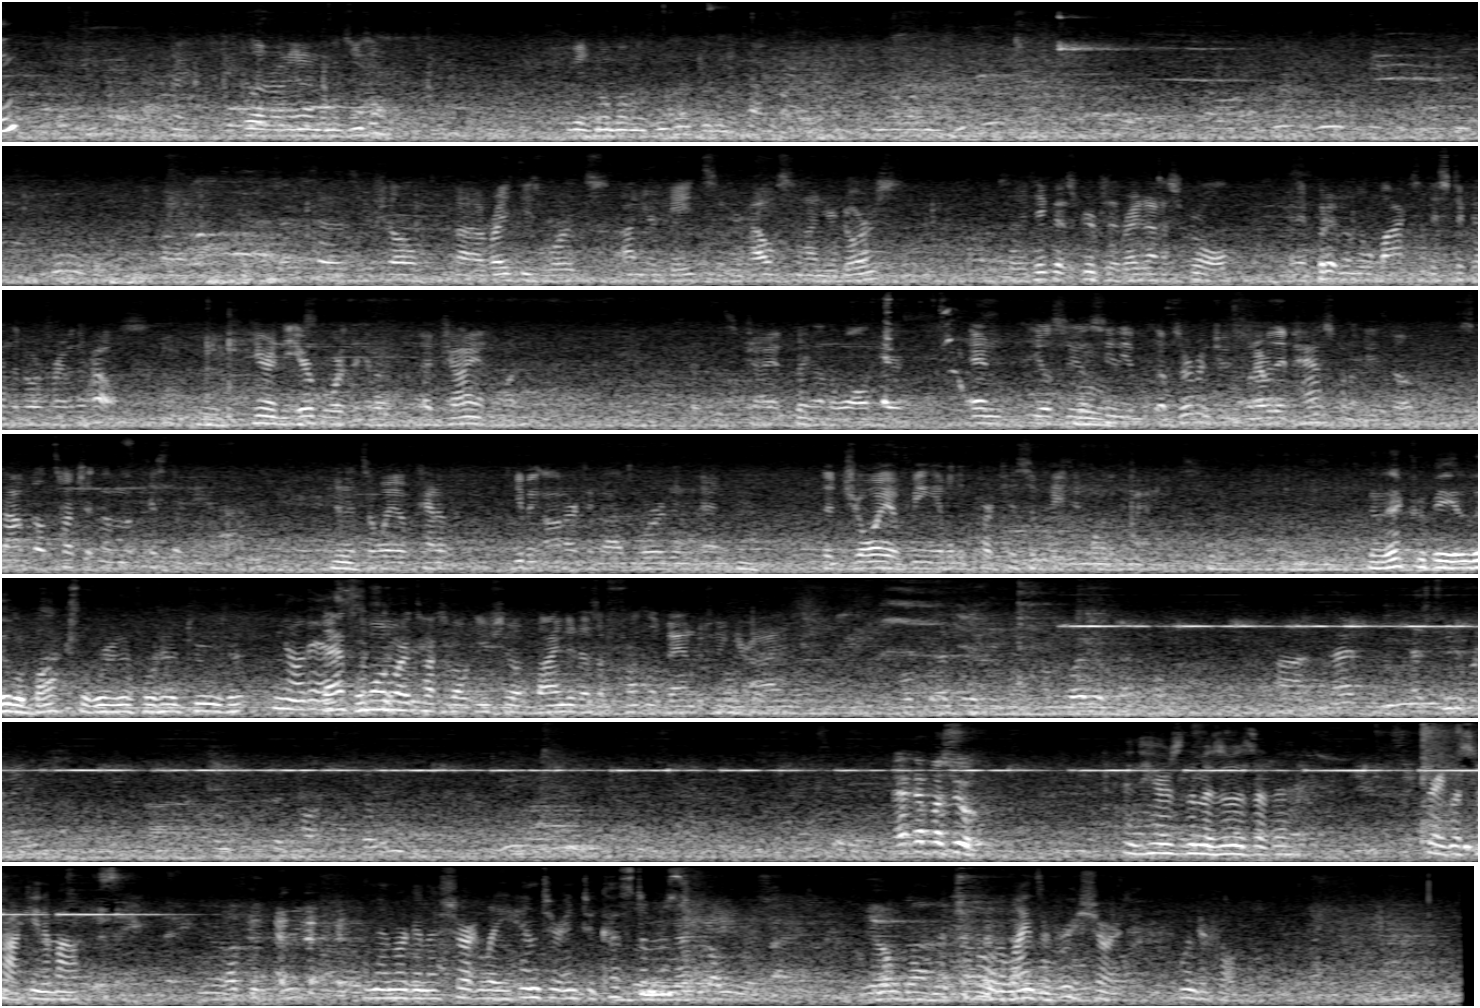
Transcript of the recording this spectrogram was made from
Hmm? I fill everyone in on the mezuzah. You guys know about? We're going to talk about it. Uh, It uh, write these words on your gates of your house and on your doors. So they take that scripture, write it on a scroll, and they put it in a little box that they stick on the door frame of their house. Here in the airport, they have a, a giant one. That's this giant thing on the wall here. And you'll see, you'll see the observant Jews, whenever they pass one of these, they'll stop, they'll touch it, and then they'll kiss their hands. And it's a way of kind of giving honor to God's word and, and the joy of being able to participate in one of the commandments. Now that could be a little box they'll wear on their forehead too, is that? No, That's that's, the one where it talks about you should bind it as a frontlet band between your eyes. Uh, that has two different names. Uh, they call it tefillin. And here's the mezuzah that Craig was talking about. And then we're going to shortly enter into customs. Oh, the lines are very short. Wonderful.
